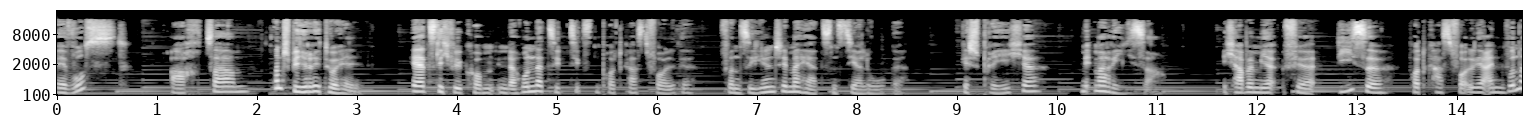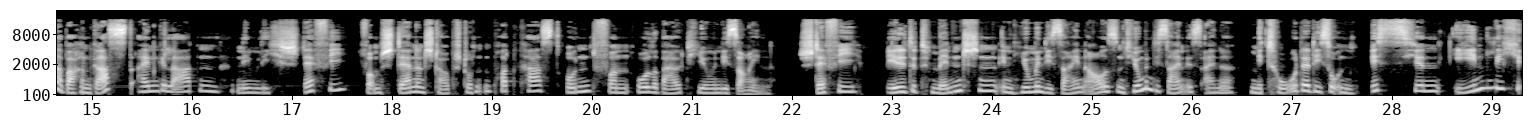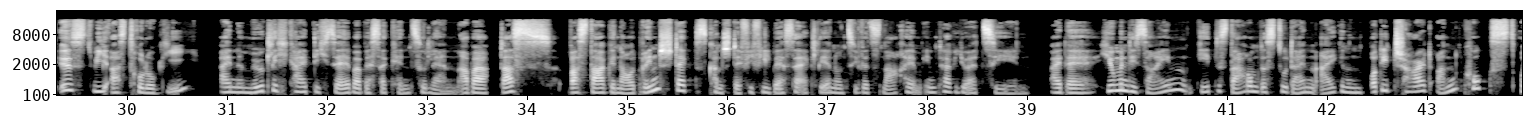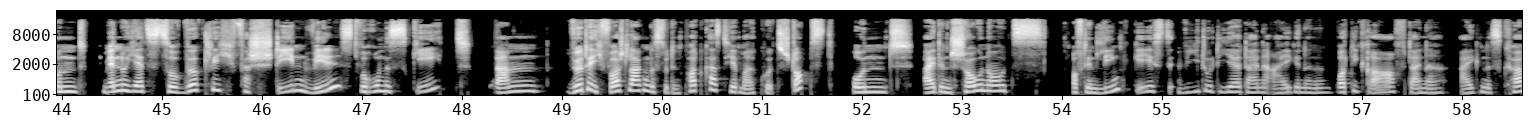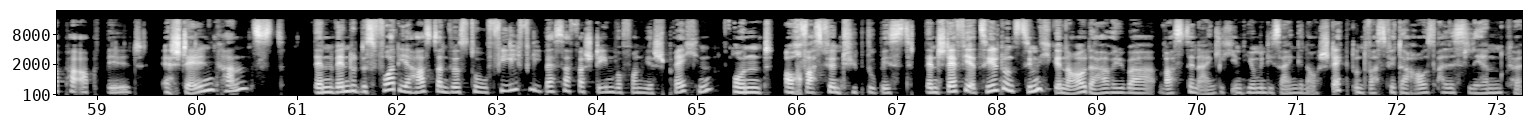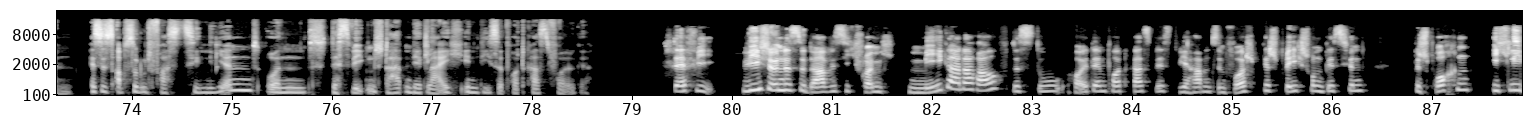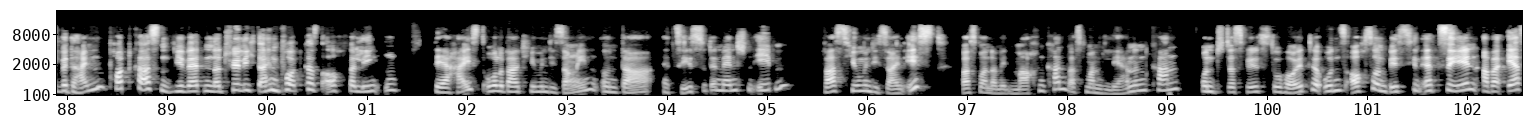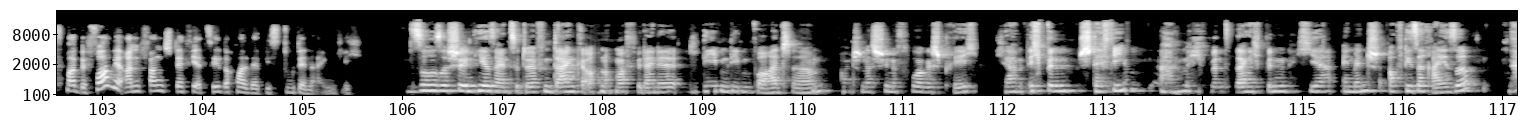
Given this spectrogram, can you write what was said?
Bewusst, achtsam und spirituell. Herzlich willkommen in der 170. Podcast-Folge von Seelenschimmer Herzensdialoge. Gespräche mit Marisa. Ich habe mir für diese Podcast-Folge einen wunderbaren Gast eingeladen, nämlich Steffi vom Sternenstaubstunden-Podcast und von All About Human Design. Steffi bildet Menschen in Human Design aus. Und Human Design ist eine Methode, die so ein bisschen ähnlich ist wie Astrologie. Eine Möglichkeit, dich selber besser kennenzulernen. Aber das, was da genau drin steckt, das kann Steffi viel besser erklären und sie wird es nachher im Interview erzählen. Bei der Human Design geht es darum, dass du deinen eigenen Bodychart anguckst und wenn du jetzt so wirklich verstehen willst, worum es geht, dann würde ich vorschlagen, dass du den Podcast hier mal kurz stoppst und bei den Show Notes auf den Link gehst, wie du dir deine eigenen Bodygraph, dein eigenes Körperabbild erstellen kannst. Denn wenn du das vor dir hast, dann wirst du viel, viel besser verstehen, wovon wir sprechen und auch was für ein Typ du bist. Denn Steffi erzählt uns ziemlich genau darüber, was denn eigentlich in Human Design genau steckt und was wir daraus alles lernen können. Es ist absolut faszinierend und deswegen starten wir gleich in diese Podcast-Folge. Steffi, wie schön, dass du da bist. Ich freue mich mega darauf, dass du heute im Podcast bist. Wir haben es im Vorgespräch schon ein bisschen besprochen. Ich liebe deinen Podcast und wir werden natürlich deinen Podcast auch verlinken. Der heißt All About Human Design und da erzählst du den Menschen eben, was Human Design ist, was man damit machen kann, was man lernen kann. Und das willst du heute uns auch so ein bisschen erzählen. Aber erstmal, bevor wir anfangen, Steffi, erzähl doch mal, wer bist du denn eigentlich? So, so schön hier sein zu dürfen. Danke auch nochmal für deine lieben, lieben Worte und schon das schöne Vorgespräch. Ja, ich bin Steffi. Ähm, ich würde sagen, ich bin hier ein Mensch auf dieser Reise,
